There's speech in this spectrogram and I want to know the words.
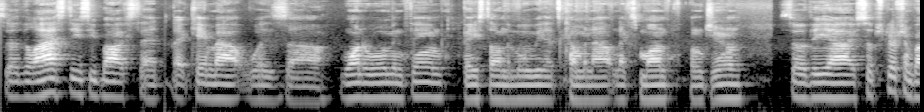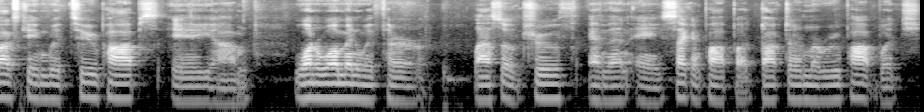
So the last DC box that, that came out was uh, Wonder Woman themed, based on the movie that's coming out next month in June. So the uh, subscription box came with two pops, a um, Wonder Woman with her lasso of truth, and then a second pop, a Doctor Maru pop, which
